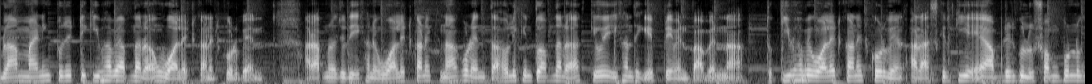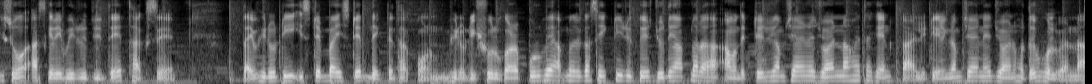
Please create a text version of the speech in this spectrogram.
ব্লাম মাইনিং প্রজেক্টে কীভাবে আপনারা ওয়ালেট কানেক্ট করবেন। আর আপনারা যদি এখানে ওয়ালেট কানেক্ট না করেন, তাহলে কিন্তু আপনারা কেউ এখান থেকে পেমেন্ট পাবেন না। তো কীভাবে ওয়ালেট কানেক্ট করবেন আর আজকের কি এই আপডেটগুলো সম্পূর্ণ কিছু আজকের এই ভিডিওটিতে থাকছে। তাই ভিডিওটি স্টেপ বাই স্টেপ দেখতে থাকুন। ভিডিওটি শুরু করার পূর্বে আপনাদের কাছে একটি রিকোয়েস্ট যদি আপনারা আমাদের টেলিগ্রাম চ্যানেলে জয়েন না হয়ে থাকেন কাইন্ডলি টেলিগ্রাম চ্যানেলে জয়েন হতে ভুলবেন না।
